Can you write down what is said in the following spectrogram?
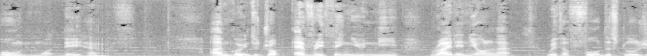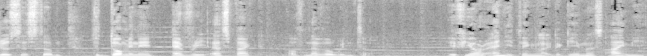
own what they have. I'm going to drop everything you need right in your lap with a full disclosure system to dominate every aspect of Neverwinter. If you're anything like the gamers I meet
